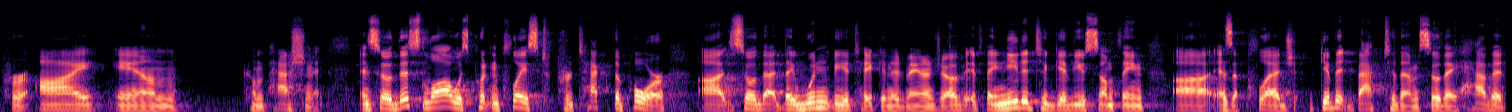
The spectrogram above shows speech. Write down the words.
for I am compassionate. And so this law was put in place to protect the poor uh, so that they wouldn't be taken advantage of. If they needed to give you something uh, as a pledge, give it back to them so they have it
